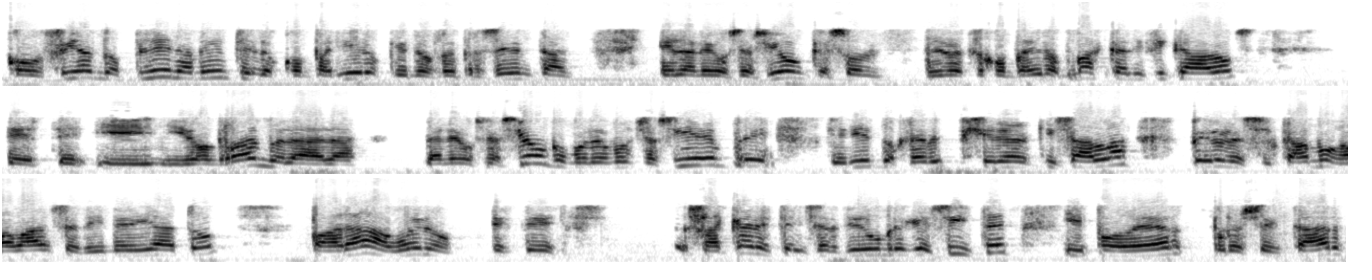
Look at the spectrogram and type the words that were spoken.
confiando plenamente en los compañeros que nos representan en la negociación, que son de nuestros compañeros más calificados, este, y, y honrando la, la, la negociación, como lo hemos hecho siempre, queriendo jerarquizarla, pero necesitamos avances de inmediato para, bueno, este sacar esta incertidumbre que existe y poder proyectar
